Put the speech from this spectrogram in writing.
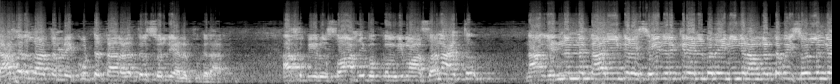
ஜாகர்லா தன்னுடைய கூட்டத்தாரிடத்தில் சொல்லி அனுப்புகிறார். அஹ்பீரு சாஹிபுக்கும் விமாசனாத்து நான் என்னென்ன காரியங்களை செய்திருக்கிறேன் என்பதை நீங்கள் அவங்கள்ட்ட போய் சொல்லுங்க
